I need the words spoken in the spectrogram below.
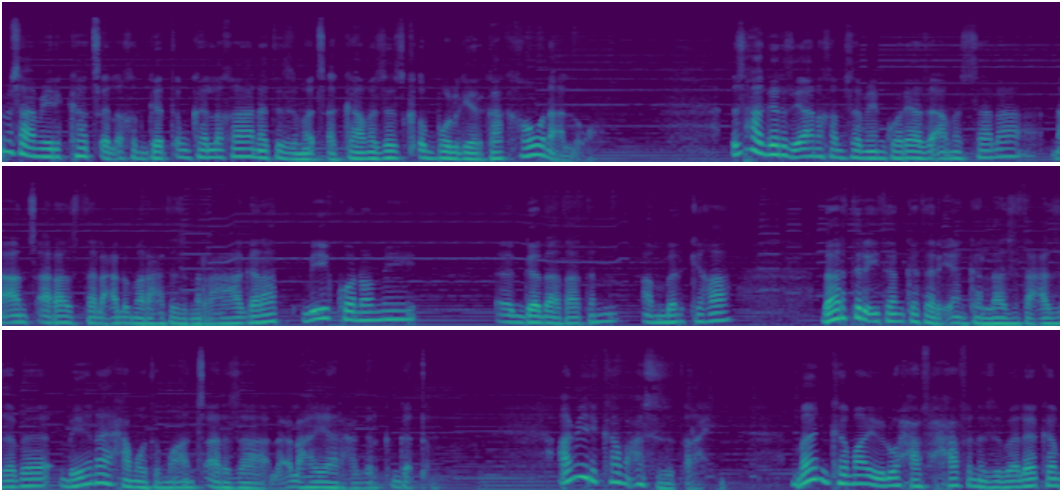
مس أمريكا تسأل أخد قد أم كلقا نتزمت أكامزز قبول غير كاك خون علو إذا هاجر زي أنا خمسة من كوريا زي أمثالة نأنس أراز تلعلو مراحة زمرها هاجرات بإيكونومي قداتات أمبركها ዳር ትርኢተን ከተርእየን ከላ ዝተዓዘበ ብየናይ ሓሞት እሞ ኣንጻር እዛ ልዕሊ ሃያር ሃገር ክገጥም ኣሜሪካ መዓስ እዚ ጥራይ መን ከማ ኢሉ ሓፍሓፍ ንዝበለ ከም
